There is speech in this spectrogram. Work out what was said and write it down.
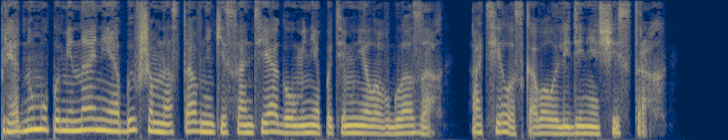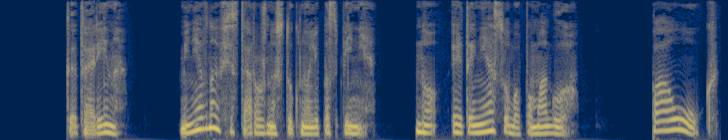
При одном упоминании о бывшем наставнике Сантьяго у меня потемнело в глазах, а тело сковало леденящий страх. «Катарина». Меня вновь осторожно стукнули по спине, но это не особо помогло. Паук,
